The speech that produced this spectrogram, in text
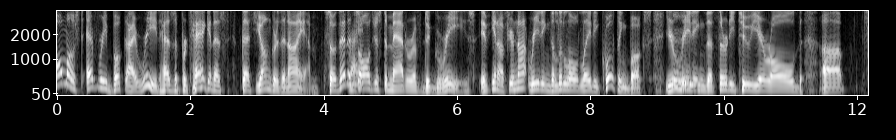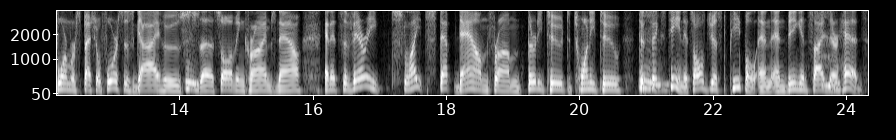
almost every book I read has a protagonist that's younger than I am. So then it's right. all just a matter of degrees. If you know, if you're not reading the little old lady quilting books, you're mm. reading the 32 year old uh, former special forces guy who's hmm. uh, solving crimes now. And it's a very slight step down from 32 to 22 to mm. 16. It's all just people and, and being inside their heads.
